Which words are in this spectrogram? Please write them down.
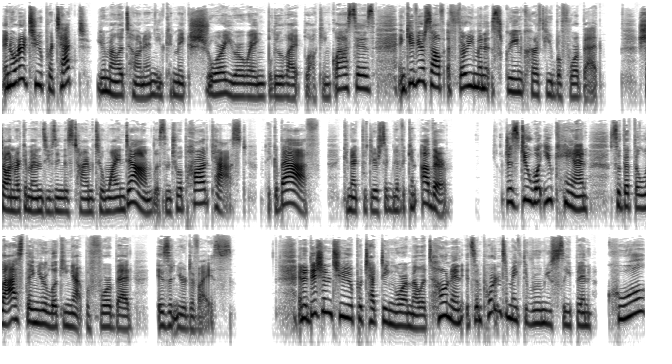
In order to protect your melatonin, you can make sure you are wearing blue light blocking glasses and give yourself a 30 minute screen curfew before bed. Shawn recommends using this time to wind down, listen to a podcast, take a bath, connect with your significant other. Just do what you can so that the last thing you're looking at before bed isn't your device. In addition to protecting your melatonin, it's important to make the room you sleep in cool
